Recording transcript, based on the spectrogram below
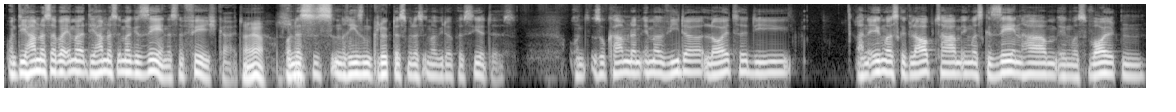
Und die haben das aber immer, die haben das immer gesehen, das ist eine Fähigkeit. Ja. Und es ist ein Riesenglück, dass mir das immer wieder passiert ist. Und so kamen dann immer wieder Leute, die an irgendwas geglaubt haben, irgendwas gesehen haben, irgendwas wollten.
